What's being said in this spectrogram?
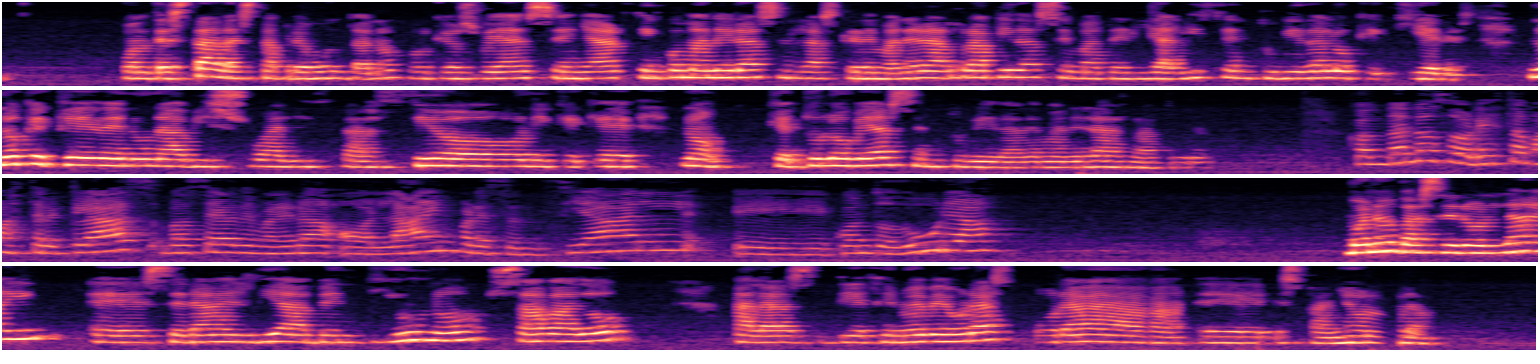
contestada esta pregunta, ¿no? Porque os voy a enseñar cinco maneras en las que de manera rápida se materialice en tu vida lo que quieres. No que quede en una visualización y que, que no, que tú lo veas en tu vida de manera rápida. Contanos sobre esta masterclass, ¿va a ser de manera online, presencial? Eh, ¿Cuánto dura? Bueno, va a ser online, eh, será el día 21, sábado, a las 19 horas, hora eh, española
